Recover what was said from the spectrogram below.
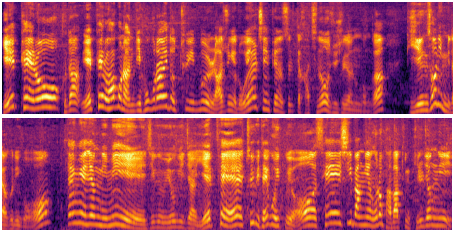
예패로 그 다음 예패로 하고 난 뒤 호그라이더 투입을 나중에 로얄 챔피언 쓸 때 같이 넣어 주시려는 건가? 비행선입니다 그리고. 생회장님이 지금 여기 자 예패 투입이 되고 있고요. 3시 방향으로 바바킨 길정리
